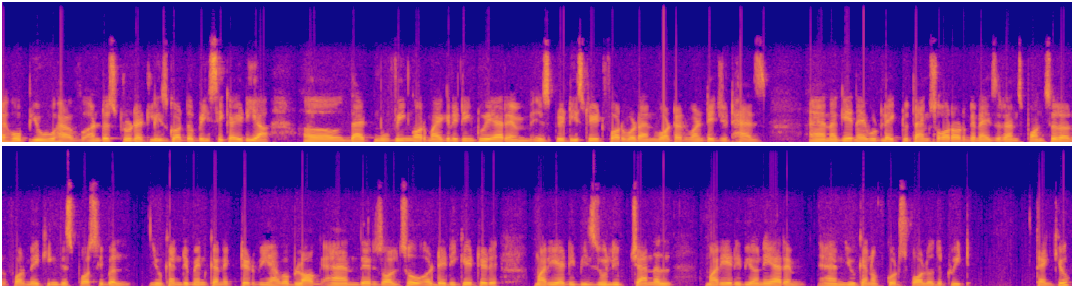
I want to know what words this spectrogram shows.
I hope you have understood, at least got the basic idea uh, that moving or migrating to ARM is pretty straightforward and what advantage it has. And again, I would like to thank our organizer and sponsor for making this possible. You can remain connected. We have a blog and there is also a dedicated MariaDB Zulip channel, MariaDB on ARM. And you can, of course, follow the tweet. Thank you.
